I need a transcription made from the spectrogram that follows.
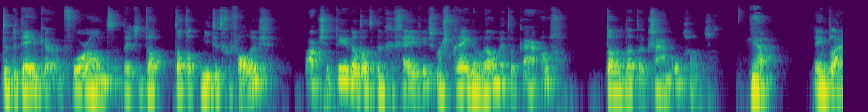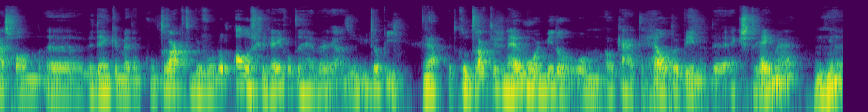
te bedenken op voorhand dat je dat, dat, dat niet het geval is. Accepteer dat dat een gegeven is, maar spreek dan wel met elkaar af dat we dat ook samen op gaan lossen. Ja. In plaats van, uh, we denken met een contract bijvoorbeeld alles geregeld te hebben, ja, dat is een utopie. Ja. Het contract is een heel mooi middel om elkaar te helpen binnen de extreme. Mm -hmm.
